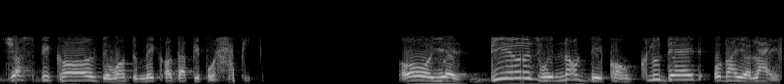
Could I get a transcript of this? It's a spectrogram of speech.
just because they want to make other people happy. Oh, yes, deals will not be concluded over your life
